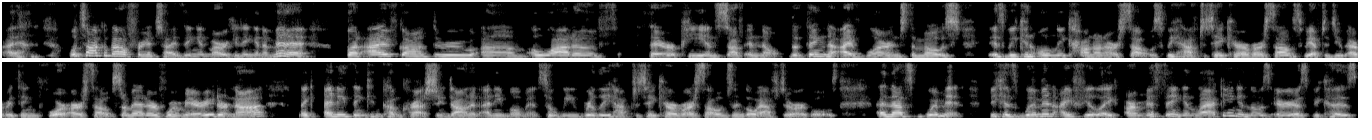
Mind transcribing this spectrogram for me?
I, we'll talk about franchising and marketing in a minute, but I've gone through um, a lot of therapy and stuff. And no, the thing that I've learned the most is we can only count on ourselves. We have to take care of ourselves. We have to do everything for ourselves, no matter if we're married or not. Like anything can come crashing down at any moment. So we really have to take care of ourselves and go after our goals. And that's women, because women, I feel like, are missing and lacking in those areas because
